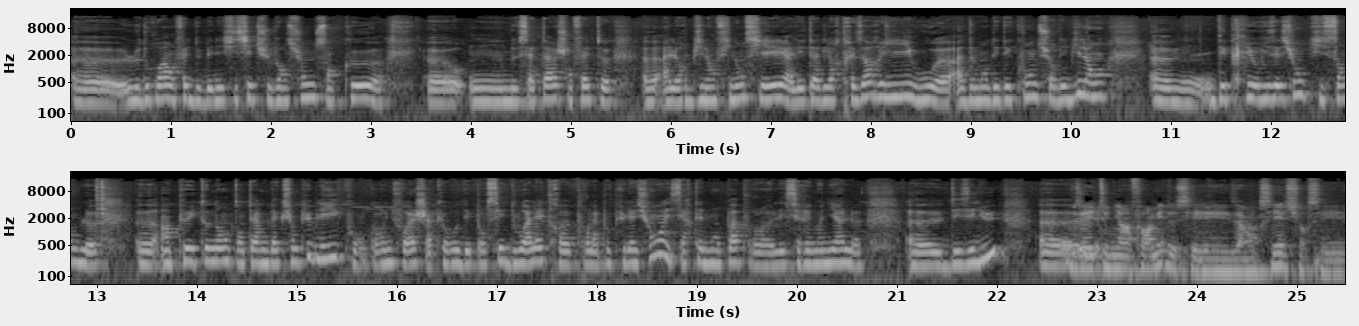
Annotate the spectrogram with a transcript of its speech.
le droit en fait de bénéficier de subventions sans que on ne s'attache en fait à leur bilan financier, à l'état de leur trésorerie ou à demander des comptes sur des bilans, des priorisations qui semblent un peu étonnantes en termes d'action publique, où encore une fois chaque euro dépensé doit l'être pour la population et certainement pas pour les cérémoniales euh, des élus. Euh, Vous allez tenir informé de ces avancées sur ces...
